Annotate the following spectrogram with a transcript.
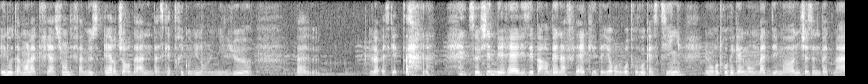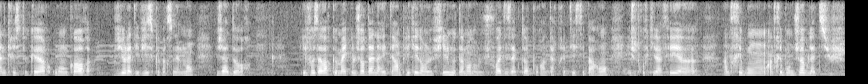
et notamment la création des fameuses Air Jordan, basket très connu dans le milieu euh, bah, de la basket. Ce film est réalisé par Ben Affleck, et d'ailleurs on le retrouve au casting. Et on retrouve également Matt Damon, Jason Batman, Chris Tucker ou encore Viola Davis, que personnellement j'adore. Il faut savoir que Michael Jordan a été impliqué dans le film, notamment dans le choix des acteurs pour interpréter ses parents, et je trouve qu'il a fait euh, un, très un très bon job là-dessus.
